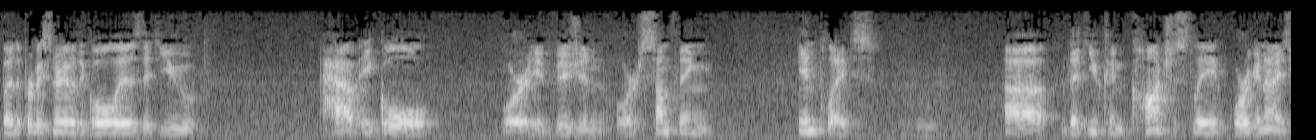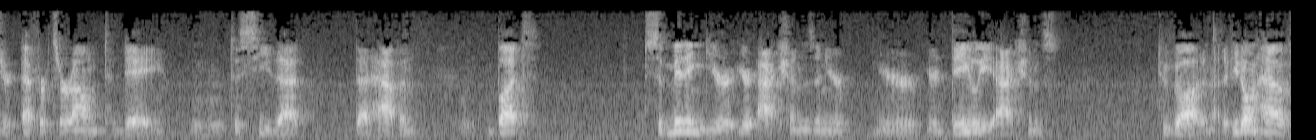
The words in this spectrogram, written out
but in the perfect scenario, the goal is that you have a goal or a vision or something in place uh, that you can consciously organize your efforts around today to see that that happen. But submitting your, your actions and your your your daily actions to God in that. If you don't have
